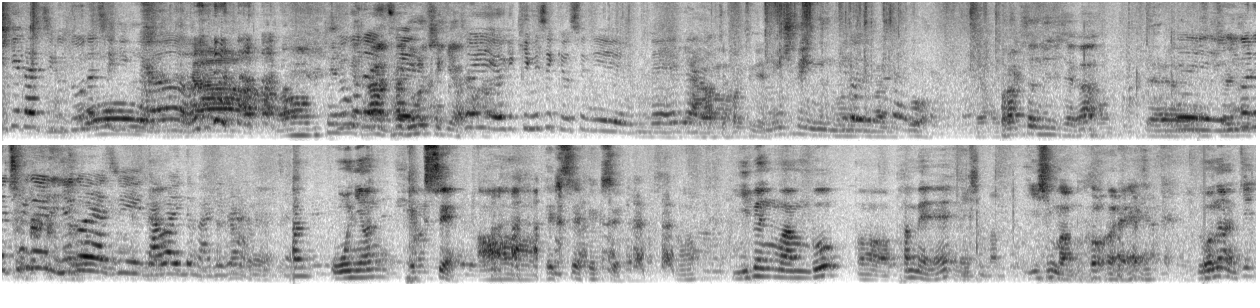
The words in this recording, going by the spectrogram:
이게 다 지금 노노책이고요. 어, 밑에 있는 게 요거는 다, 다 저희- 노노책이야. 저희 여기 김희식 교수님. 네. 네. 이렇게 버튼에 50에 있는 이거 노노책 가지고 보람 썼는지 제가 네, 이거는 책을 읽어야지 나와 있는 말이라. 한 5년 100쇄. 아, 100쇄, 100쇄. 어, 200만 부 어, 판매. 20만 부. 20만 부. 네. 이거는 이제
